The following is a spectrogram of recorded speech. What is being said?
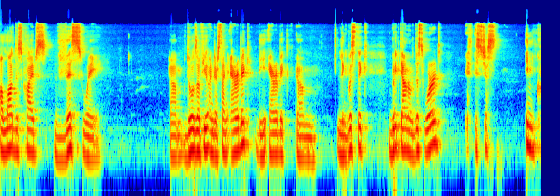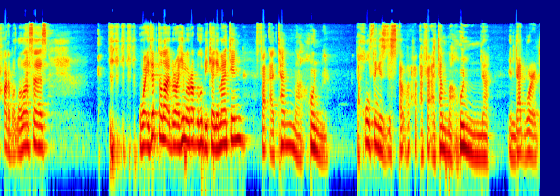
Allah describes this way. Um, those of you understand Arabic, the Arabic um, linguistic breakdown of this word is just incredible. Allah says, وإذا ابتلى إبراهيم ربه بكلمات فأتمهن The whole thing is this فأتمهن in that word.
